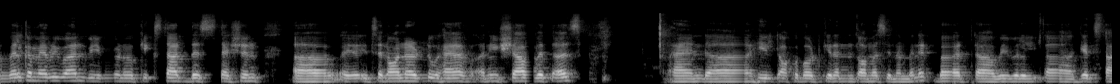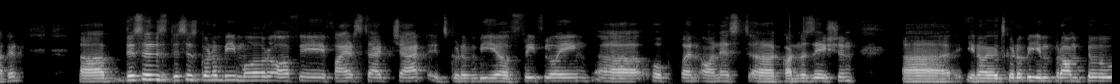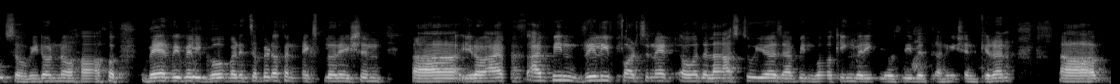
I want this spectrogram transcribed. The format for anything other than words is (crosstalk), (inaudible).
welcome everyone. We're going to kickstart this session. Uh, it's an honor to have Anish Shah with us. And uh, he'll talk about Kiran Thomas in a minute, but uh, we will uh, get started. Uh, this is this is going to be more of a fireside chat. It's going to be a free-flowing, uh, open, honest conversation uh, you know, it's going to be impromptu, so we don't know how (laughs) where we will go, but it's a bit of an exploration. Uh, you know, I've I've been really fortunate over the last two years. I've been working very closely with Anish and Kiran. Uh,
